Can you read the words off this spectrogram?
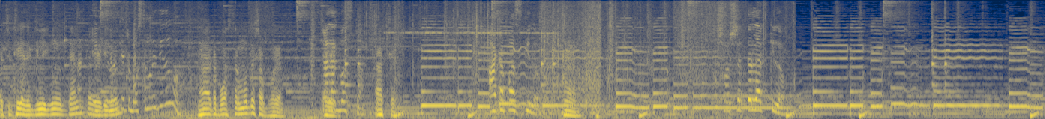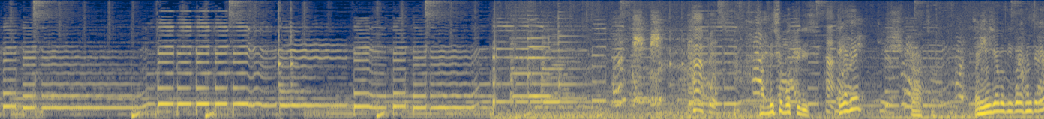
আচ্ছা ঠিক আছে জিনিসগুলো দেন রেডি দেবো? হ্যাঁ একটা বস্তার মধ্যে সব ভরেন লাখ আচ্ছা। আটা পাঁচ কিলো। হ্যাঁ। সর্ষের তেল এক কিলো। ছাব্বিশশো বত্রিশ। হ্যাঁ। ঠিক আছে? আচ্ছা। নিয়ে যাব কি করে এখান থেকে?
